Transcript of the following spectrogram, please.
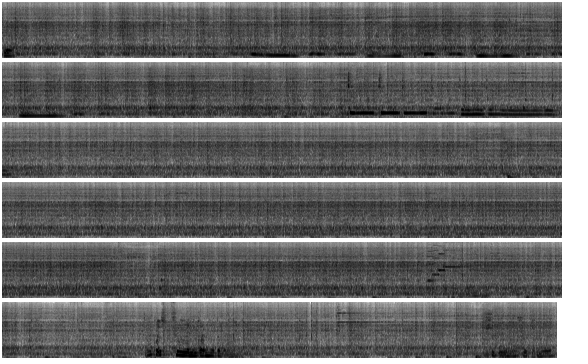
Let's do it. Johnny, puts too many guns at the back. Should be an issue here.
